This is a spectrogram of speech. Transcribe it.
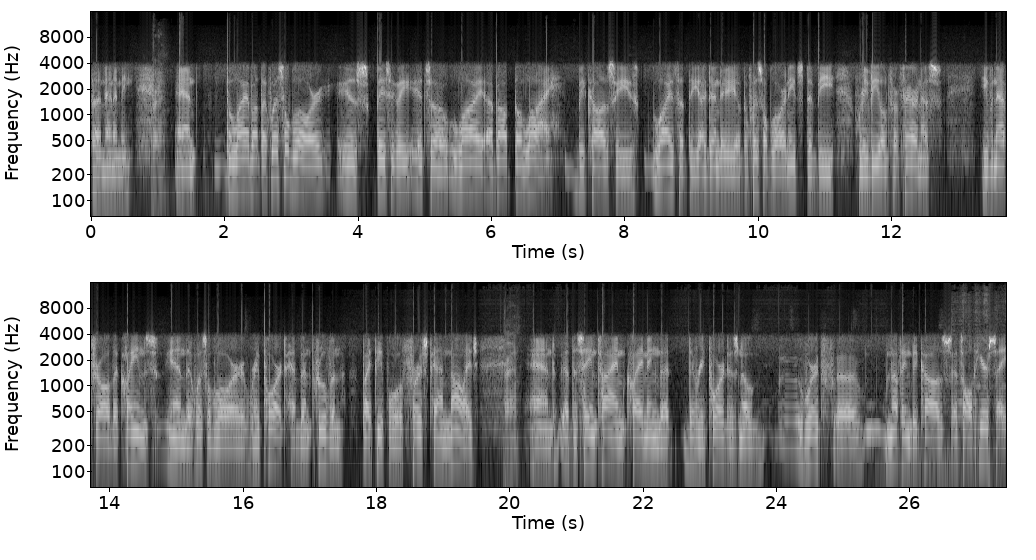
an enemy. Right. And the lie about the whistleblower is basically it's a lie about the lie because he lies that the identity of the whistleblower needs to be revealed for fairness, even after all the claims in the whistleblower report have been proven by people with first-hand knowledge, right. and at the same time claiming that the report is no worth uh, nothing because it's all hearsay,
